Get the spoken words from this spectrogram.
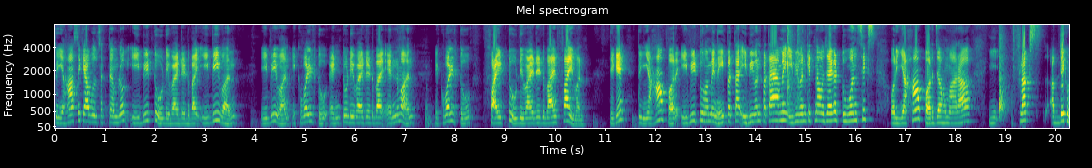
तो यहाँ से क्या बोल सकते हैं हम लोग? E B two divided by E B one E B one equal to N two divided by N one equal to five two divided by five one ठीक है? तो यहाँ पर ई बी टू हमें नहीं पता। ई बी वन पता है हमें? ई बी वन कितना हो जाएगा? टू वन सिक्स और यहाँ पर जब हमारा फ्लक्स अब देखो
